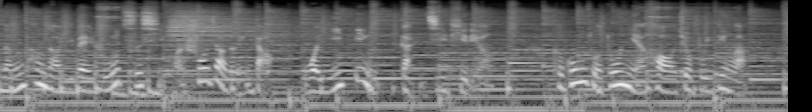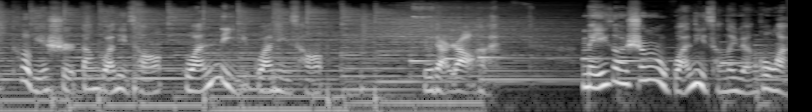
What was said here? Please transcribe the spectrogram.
能碰到一位如此喜欢说教的领导，我一定感激涕零。可工作多年后就不一定了，特别是当管理层，管理管理层有点绕哈。每一个升入管理层的员工啊，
